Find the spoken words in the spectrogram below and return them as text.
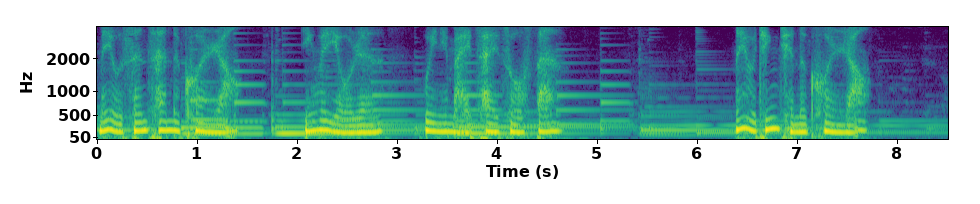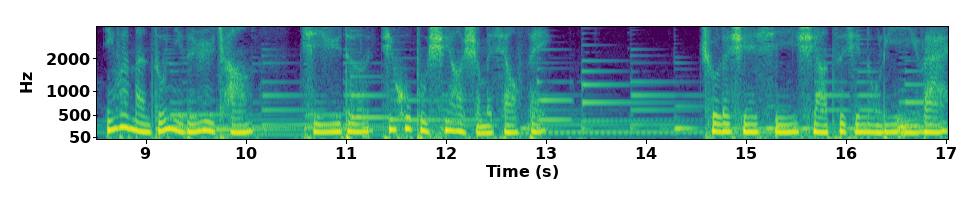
没有三餐的困扰，因为有人为你买菜做饭；没有金钱的困扰，因为满足你的日常，其余的几乎不需要什么消费。除了学习需要自己努力以外，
